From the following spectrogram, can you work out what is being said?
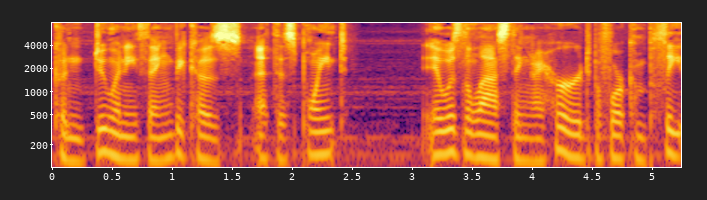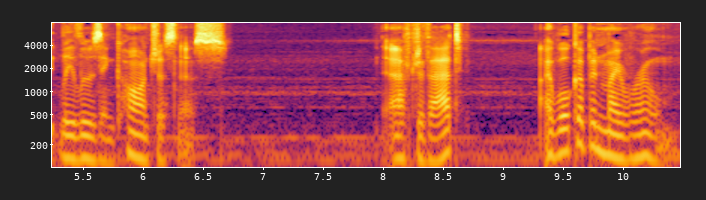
couldn't do anything because, at this point, it was the last thing I heard before completely losing consciousness. After that, I woke up in my room,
